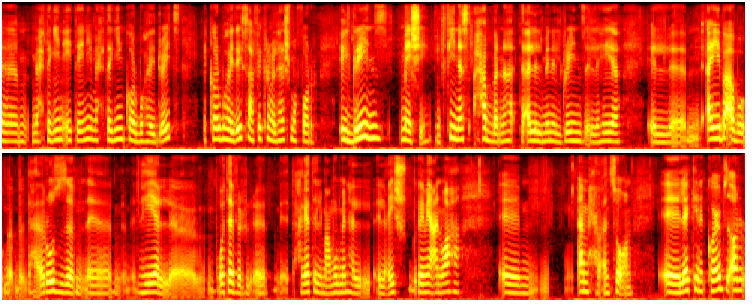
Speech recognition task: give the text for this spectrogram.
أم، محتاجين إيه تاني؟ محتاجين كربوهيدرات الكربوهيدرات على فكرة ملهاش مفر. ال grains ماشي. في ناس حابة إنها تقلل من ال grains اللي هي أي بقى رز اللي هي whatever الحاجات اللي معمول منها العيش بجميع أنواعها. قمح and so on. آه، لكن ال carbs are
